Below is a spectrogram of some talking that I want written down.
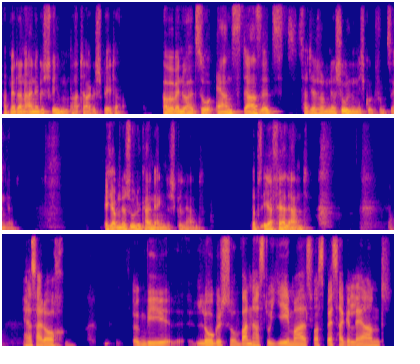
Hat mir dann eine geschrieben, ein paar Tage später. Aber wenn du halt so ernst da sitzt, das hat ja schon in der Schule nicht gut funktioniert. Ich habe in der Schule kein Englisch gelernt. Ich habe es eher verlernt. Ja, ist halt auch irgendwie logisch so. Wann hast du jemals was besser gelernt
